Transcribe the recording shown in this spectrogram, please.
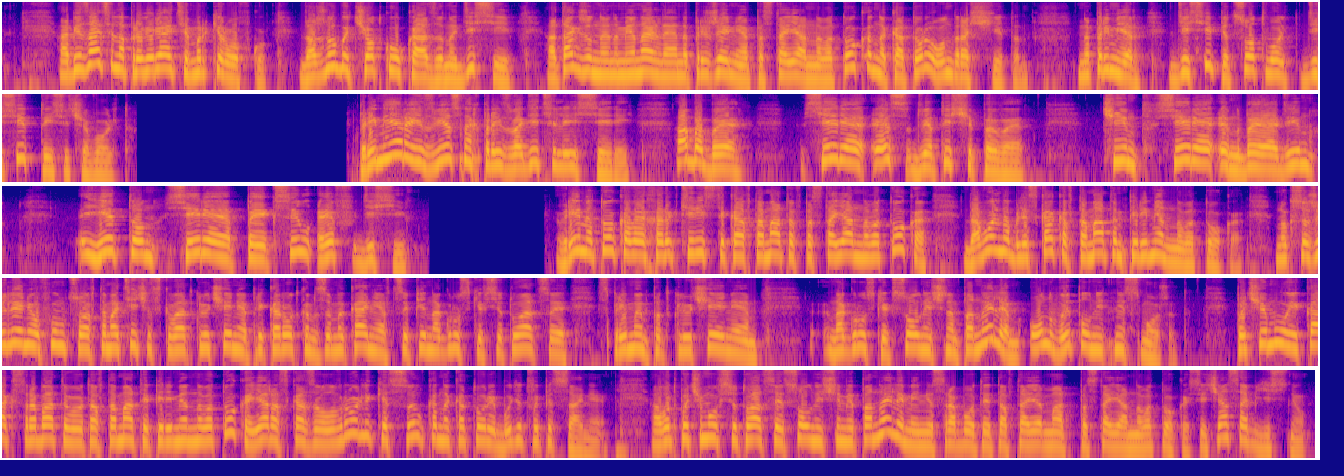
Обязательно проверяйте маркировку. Должно быть четко указано DC, а также на номинальное напряжение постоянного тока, на которое он рассчитан. Например, DC 500 вольт, DC 1000 вольт. Примеры известных производителей серий. АББ, серия S2000PV, Чинт, серия NB1, Yetton, серия PXL FDC. Время токовая характеристика автоматов постоянного тока довольно близка к автоматам переменного тока, но, к сожалению, функцию автоматического отключения при коротком замыкании в цепи нагрузки в ситуации с прямым подключением нагрузки к солнечным панелям он выполнить не сможет. Почему и как срабатывают автоматы переменного тока, я рассказывал в ролике, ссылка на который будет в описании. А вот почему в ситуации с солнечными панелями не сработает автомат постоянного тока, сейчас объясню.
